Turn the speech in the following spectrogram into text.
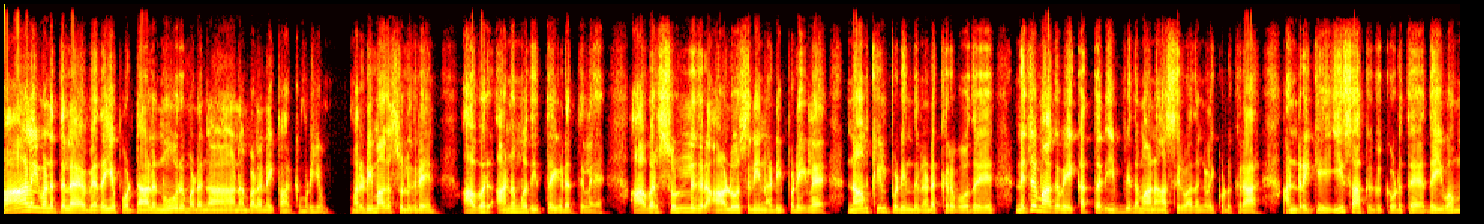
பாலைவனத்தில் விதைய போட்டாலும் நூறு மடங்கான பலனை பார்க்க முடியும். மறுபடியும் சொல்லுகிறேன் அவர் அனுமதித்த இடத்துல அவர் சொல்லுகிற ஆலோசனையின் அடிப்படையில் நாம் கீழ்ப்படிந்து நடக்கிற போது நிஜமாகவே கத்தர் இவ்விதமான ஆசீர்வாதங்களை கொடுக்கிறார். அன்றைக்கு ஈசாக்குக்கு கொடுத்த தெய்வம்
